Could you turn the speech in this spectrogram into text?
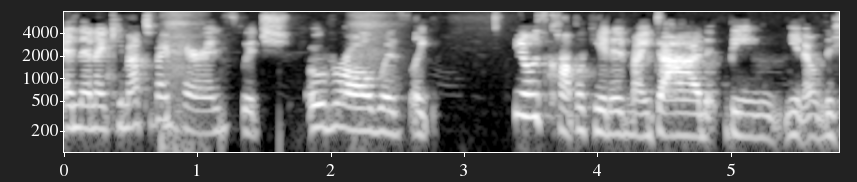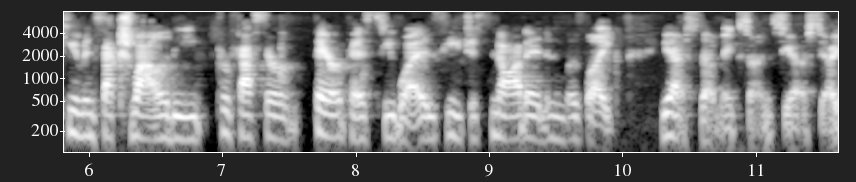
and then I came out to my parents, which overall was like, you know, it was complicated. My dad, being you know the human sexuality professor therapist he was, he just nodded and was like, "Yes, that makes sense. Yes, I,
